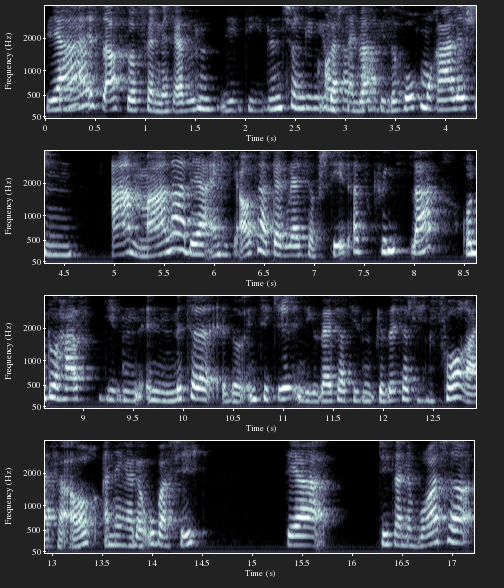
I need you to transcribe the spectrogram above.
Ja, ist auch so, finde ich. Also sind, die, die sind schon gegenüberstehen. Du hast diese hochmoralischen armen Maler, der eigentlich außerhalb der Gesellschaft steht als Künstler, und du hast diesen in Mitte, also integriert in die Gesellschaft, diesen gesellschaftlichen Vorreiter auch, Anhänger der Oberschicht, der durch seine Worte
